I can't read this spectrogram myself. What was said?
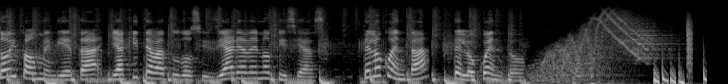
soy Pau Mendieta y aquí te va tu dosis diaria de noticias. ¿Te lo cuenta? Te lo cuento.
